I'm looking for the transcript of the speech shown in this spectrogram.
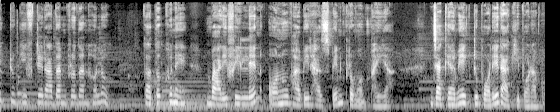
একটু গিফটের আদান প্রদান হলো, ততক্ষণে বাড়ি ফিরলেন অনুভাবীর হাজবেন্ড প্রমোদ ভাইয়া, যাকে আমি একটু পরে রাখি পরাবো।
